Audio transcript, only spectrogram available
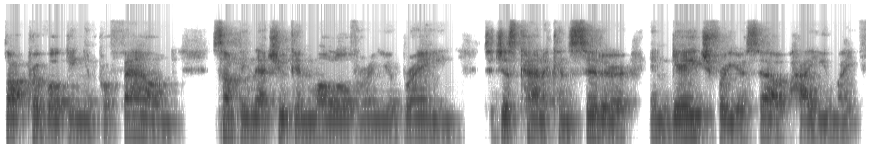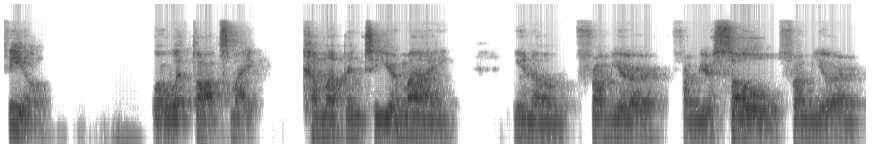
thought-provoking and profound, something that you can mull over in your brain to just kind of consider, engage for yourself how you might feel or what thoughts might come up into your mind, you know, from your from your soul, from your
